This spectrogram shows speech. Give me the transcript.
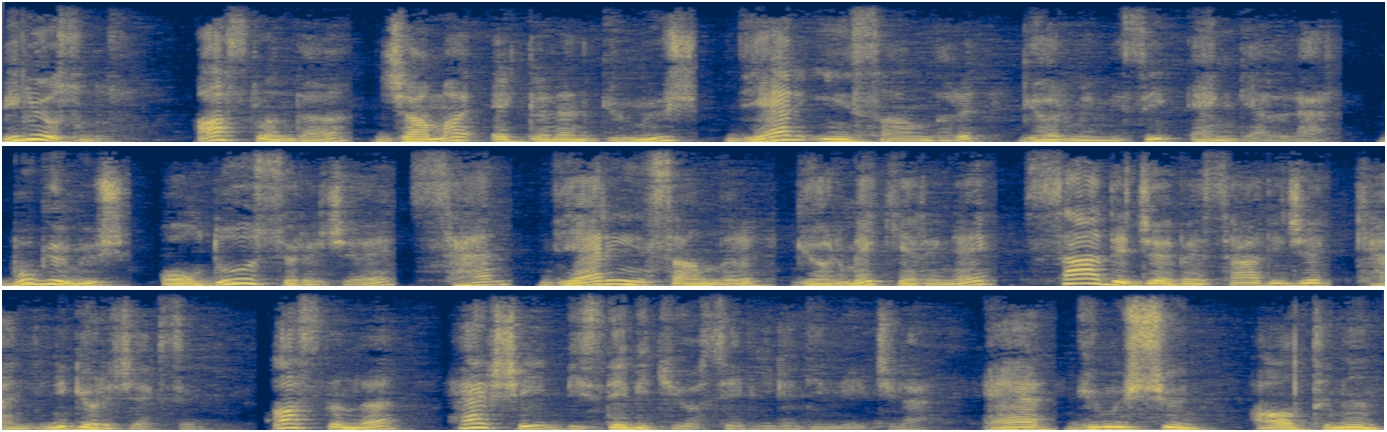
biliyorsunuz. Aslında cama eklenen gümüş diğer insanları görmemizi engeller. Bu gümüş olduğu sürece sen diğer insanları görmek yerine sadece ve sadece kendini göreceksin. Aslında her şey bizde bitiyor sevgili dinleyiciler. Eğer gümüşün, altının,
